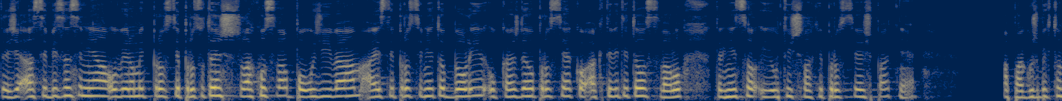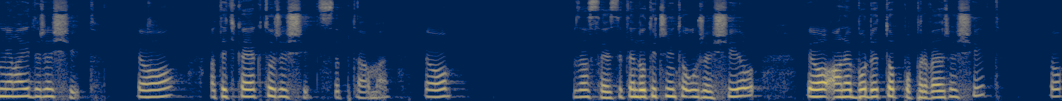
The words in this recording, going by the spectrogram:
Takže asi bych si měla uvědomit prostě, proč ten šlachosval používám a jestli prostě mě to bolí u každého prostě jako aktivity toho svalu, tak něco i u ty šlachy prostě je špatně. A pak už bych to měla jít řešit. Jo? A teďka jak to řešit, se ptáme. Jo? Zase, jestli ten dotyčný to už řešil, jo, anebo jde to poprvé řešit, jo,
